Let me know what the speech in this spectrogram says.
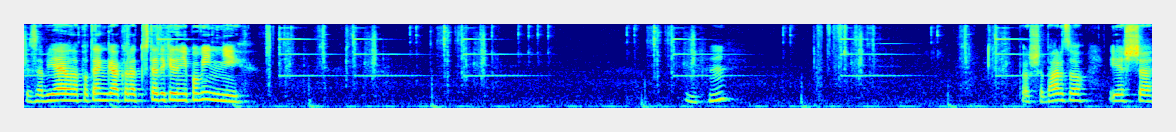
Się zabijają na potęgę akurat wtedy, kiedy nie powinni. Mhm. Proszę bardzo. Jeszcze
